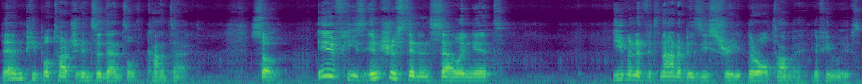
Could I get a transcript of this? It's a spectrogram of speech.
then people touch incidental contact. So if he's interested in selling it, even if it's not a busy street, they're all tame if he leaves.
